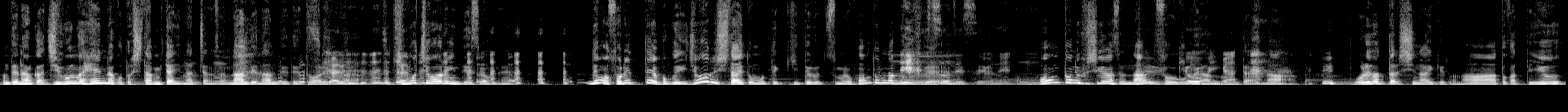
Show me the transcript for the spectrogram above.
ほんでなんか自分が変なことしたみたいになっちゃうんですよ、なんでなんでで問われるから。気持ち悪いんですよね。でもそれって僕意地悪したいと思って聞いてるつもり本当になくて、そうですよね。うん。本当に不思議なんですよ。なんでそういうことやんのみたいな。俺だったらしないけどなとかっていう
